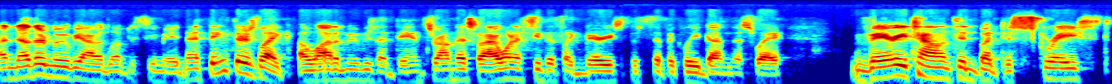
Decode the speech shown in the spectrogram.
another movie I would love to see made, and I think there's like a lot of movies that dance around this, but I want to see this like very specifically done this way. Very talented but disgraced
